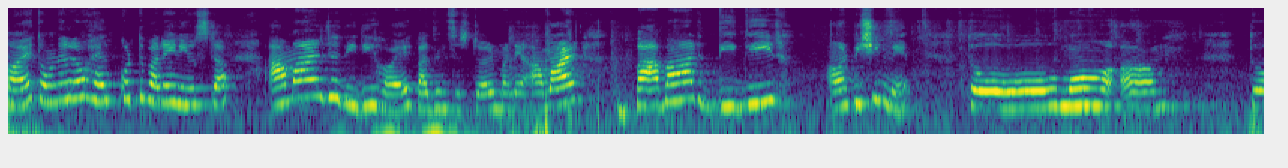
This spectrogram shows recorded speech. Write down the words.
নয়, তোমাদেরও হেল্প করতে পারে এই নিউজটা আমার যে দিদি হয় কাজিন সিস্টার মানে আমার বাবার দিদির, আমার পিসির মেয়ে, তো তো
